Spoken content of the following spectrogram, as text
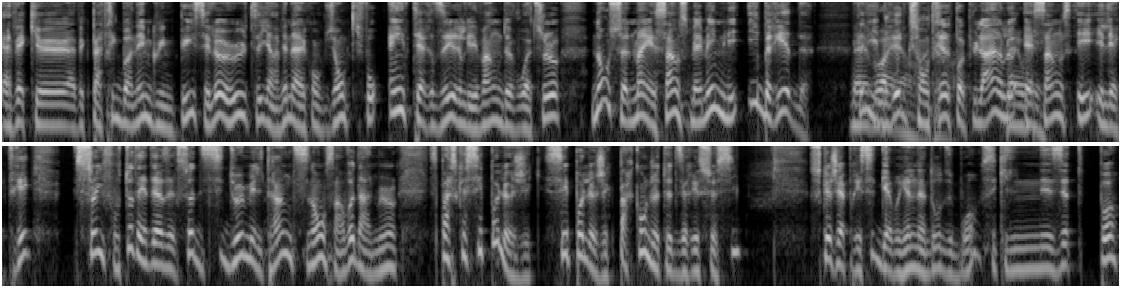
avec euh, avec Patrick Bonnet de Greenpeace, et là, eux, tu sais, ils en viennent à la conclusion qu'il faut interdire les ventes de voitures, non seulement essence, mais même les hybrides. Ben les hybrides qui sont très populaires, là, Ben oui. essence et électrique. Ça, il faut tout interdire ça d'ici 2030, sinon on s'en va dans le mur. C'est parce que c'est pas logique. C'est pas logique. Par contre, je te dirais ceci. Ce que j'apprécie de Gabriel Nadeau-Dubois, c'est qu'il n'hésite pas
